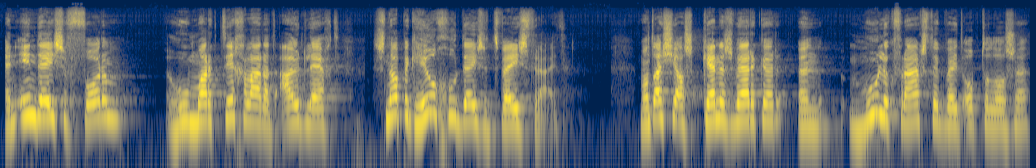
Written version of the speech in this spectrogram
En in deze vorm, hoe Mark Tichelaar dat uitlegt, snap ik heel goed deze tweestrijd. Want als je als kenniswerker een moeilijk vraagstuk weet op te lossen,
